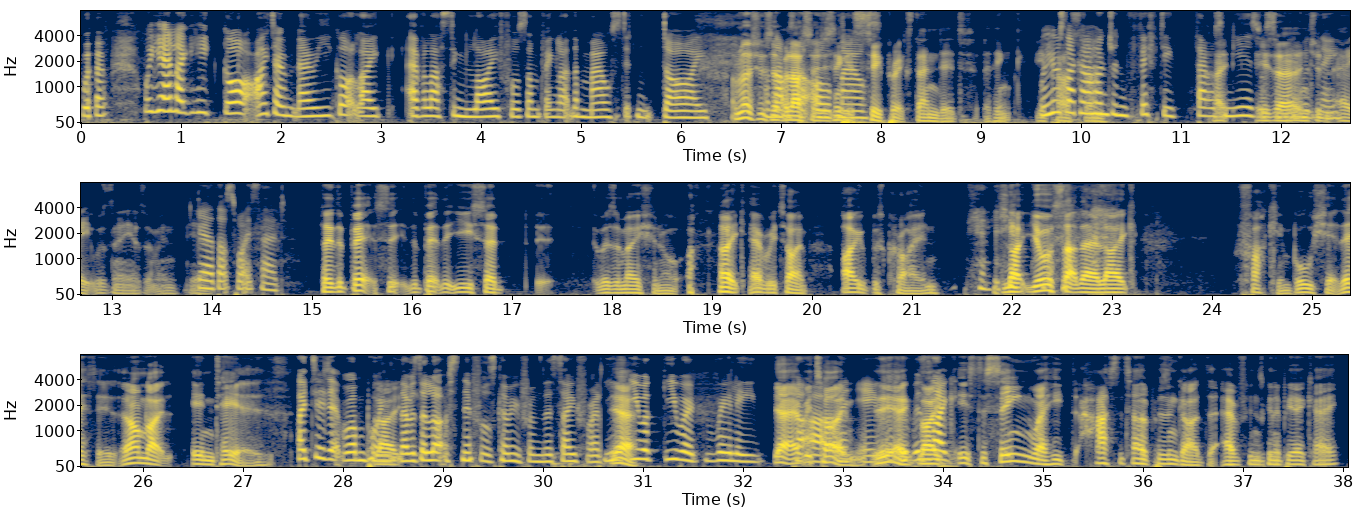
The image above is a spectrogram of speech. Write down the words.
well, well, yeah, like he got, I don't know, he got like everlasting life or something. Like the mouse didn't die. I'm not sure it's that was the everlasting. I just old think mouse. it's super extended. I think. well, he was like 150,000 years or He's something, wasn't he? 108, wasn't he? Or something. Yeah. that's what I said. So the bit, the bit that you said uh, was emotional. like every time, I was crying. Yeah, like you're sat there, like fucking bullshit. This is, and I'm like in tears. I did at one point. Like- there was a lot of sniffles coming from the sofa. You, Yeah. you were you were really Yeah, every up, time. you? Yeah, It was like, like- it's the scene where he has to tell the prison guard that everything's going to be okay.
